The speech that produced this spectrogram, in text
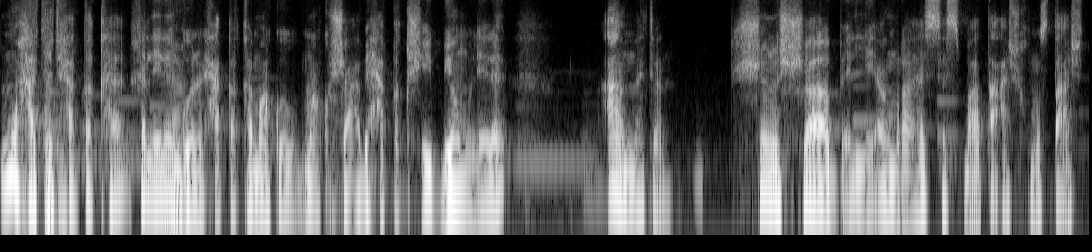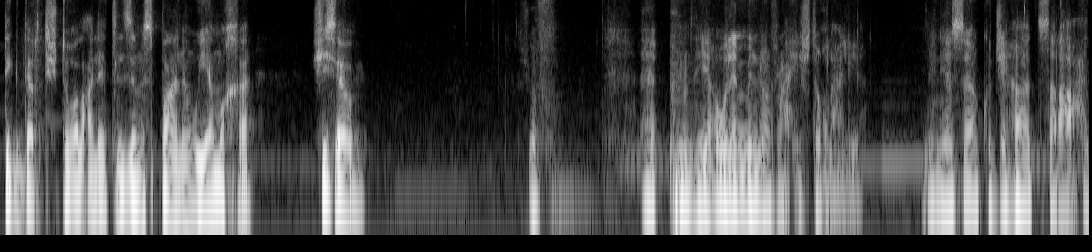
مو حتى. تحققها خلينا نعم. نقول نحققها ماكو ماكو شعب يحقق شيء بيوم وليلة عامة شنو الشاب اللي عمره هسه 17 و15 تقدر تشتغل عليه تلزم سبانه ويا مخه شو يسوي؟ شوف هي اولا من اللي راح يشتغل عليها يعني هسه أكو جهات صراحة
